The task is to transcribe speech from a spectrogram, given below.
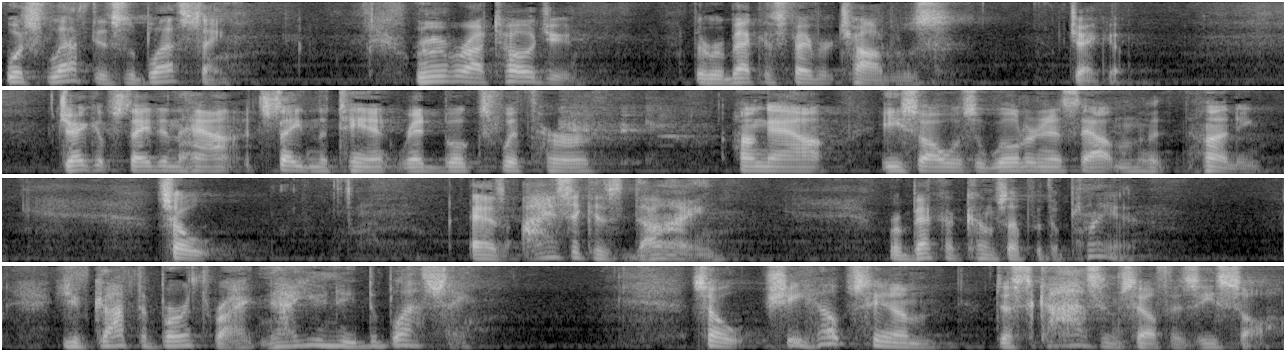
What's left is the blessing. Remember, I told you that Rebecca's favorite child was Jacob. Jacob stayed in the house, stayed in the tent, read books with her, hung out. Esau was the wilderness out in hunting. So, as Isaac is dying, Rebecca comes up with a plan. You've got the birthright, now you need the blessing. So she helps him disguise himself as Esau.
